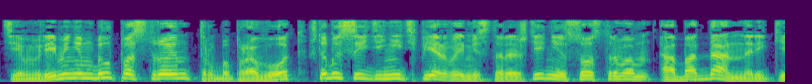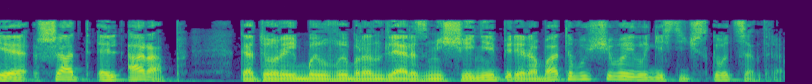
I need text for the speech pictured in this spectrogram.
Тем временем был построен трубопровод, чтобы соединить первое месторождение с островом Абадан на реке Шат-эль-Араб который был выбран для размещения перерабатывающего и логистического центра.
